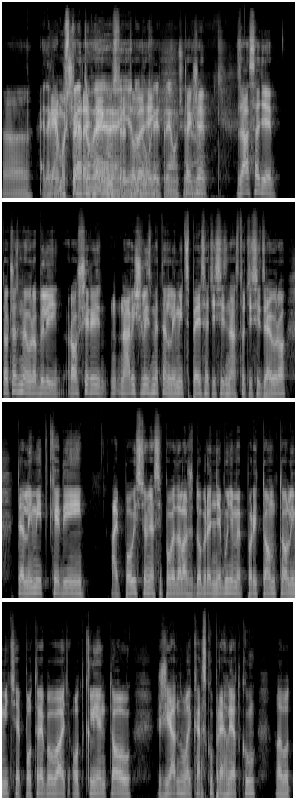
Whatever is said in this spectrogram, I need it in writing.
Uh, priamo ústretové, ústretové, hej. Takže v zásade to, čo sme urobili, rozšírili, navýšili sme ten limit z 50 tisíc na 100 tisíc eur. Ten limit, kedy aj poisťovňa si povedala, že dobre, nebudeme pri tomto limite potrebovať od klientov žiadnu lekárskú prehliadku, lebo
